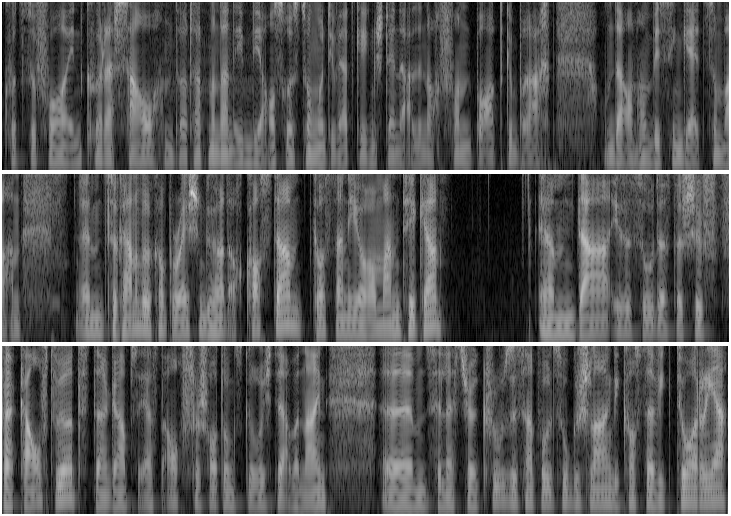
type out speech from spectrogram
kurz zuvor in Curaçao und dort hat man dann eben die Ausrüstung und die Wertgegenstände alle noch von Bord gebracht, um da auch noch ein bisschen Geld zu machen. Ähm, zur Carnival Corporation gehört auch Costa, Costa Neo Romantica. Ähm, da ist es so, dass das Schiff verkauft wird. Da gab es erst auch Verschrottungsgerüchte, aber nein, ähm, Celestial Cruises hat wohl zugeschlagen. Die Costa Victoria,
